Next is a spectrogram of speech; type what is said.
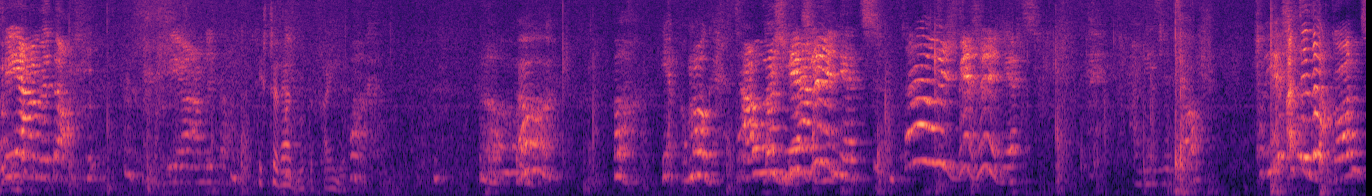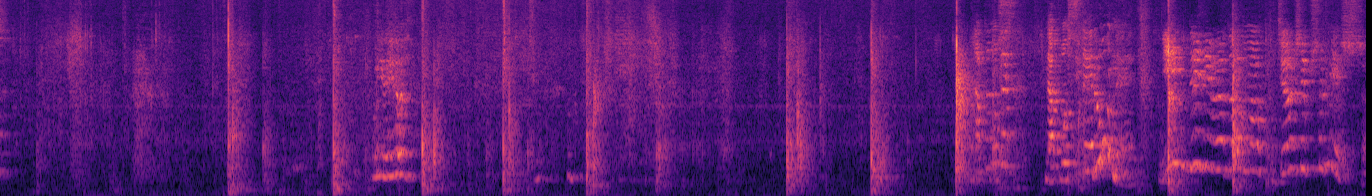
Zwijamy to. Zwijamy to. Jeszcze raz, bo to fajne. Ja pomogę. Cały zwierzyniec. Cały zwierzyniec. A wiecie co? To jest. A ty dokąd? Ojej, oj. Na, pos na posterunek. Nigdy nie wiadomo, gdzie on się przemieszcza.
